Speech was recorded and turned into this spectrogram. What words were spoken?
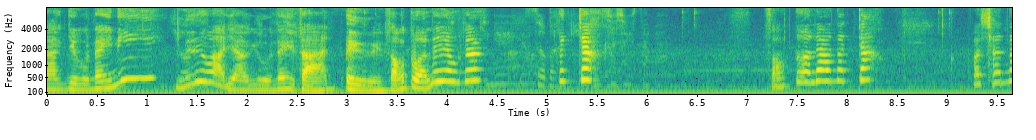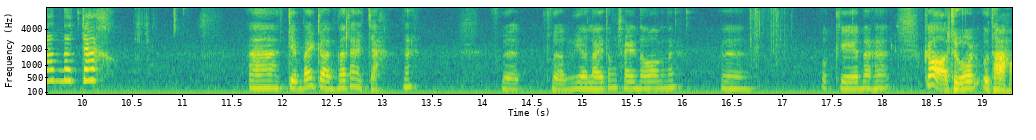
ยากอยู่ในนี้หรือว่าอยากอยู่ในศาลเออสองตัวแล้วนะนะจ๊ะสองตัวแล้วนะจ๊ะเพราะฉะนั้นนะจ๊ะอ่าเก็บไว้ก่อนก็ได้จ้ะนะเผื่อเผื่อมีอะไรต้องใช้น้องนะเออโอเคนะฮะ ก็ถือว่าอุทาห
